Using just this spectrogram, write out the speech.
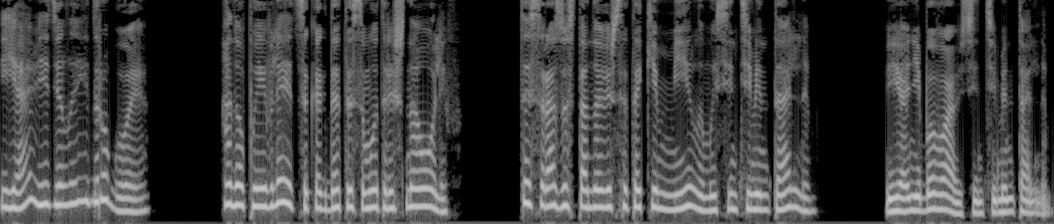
Я видела и другое. Оно появляется, когда ты смотришь на Олив. Ты сразу становишься таким милым и сентиментальным. Я не бываю сентиментальным.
